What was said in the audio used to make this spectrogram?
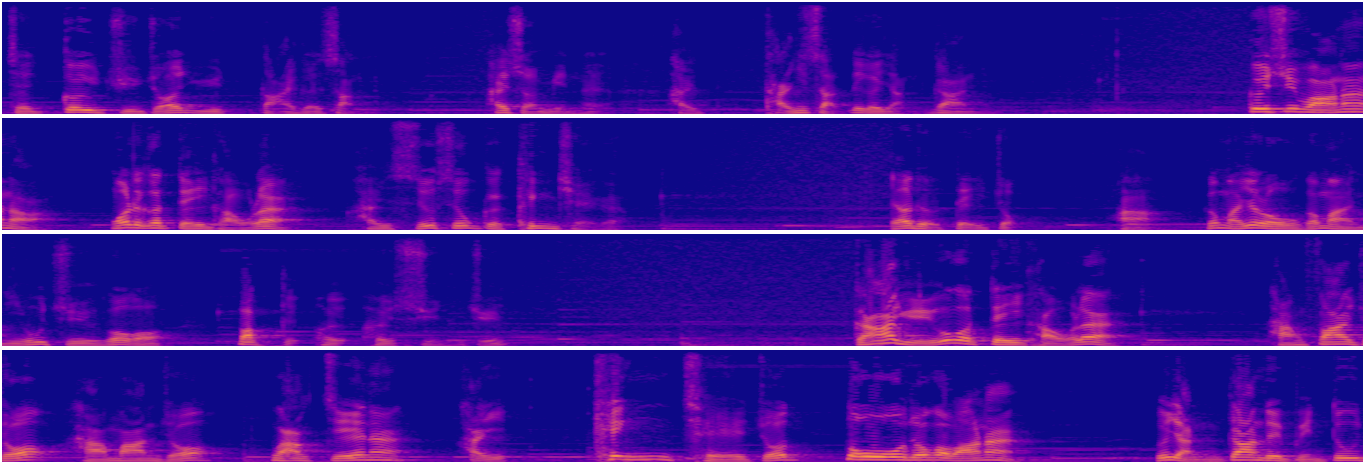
就居住咗越大嘅神喺上面咧係睇實呢個人間。據說話咧，嗱，我哋個地球咧係少少嘅傾斜嘅，有一條地軸啊，咁啊一路咁啊繞住嗰個北極去去旋轉。假如嗰個地球咧行快咗、行慢咗，或者咧係傾斜咗多咗嘅話咧，個人間裏邊都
